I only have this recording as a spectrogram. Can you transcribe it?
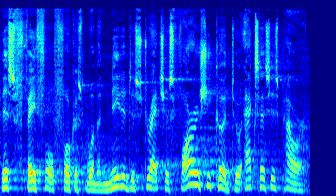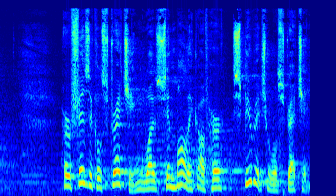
This faithful, focused woman needed to stretch as far as she could to access his power. Her physical stretching was symbolic of her spiritual stretching.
